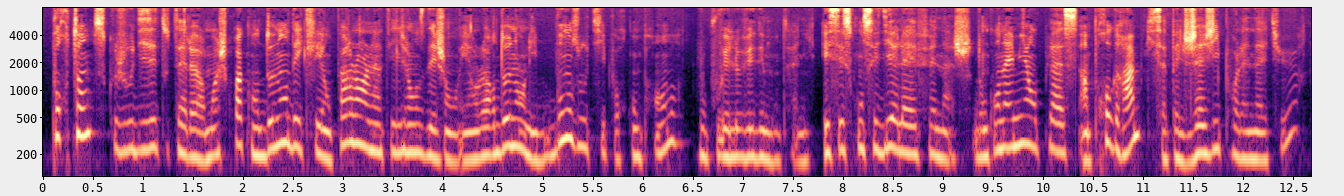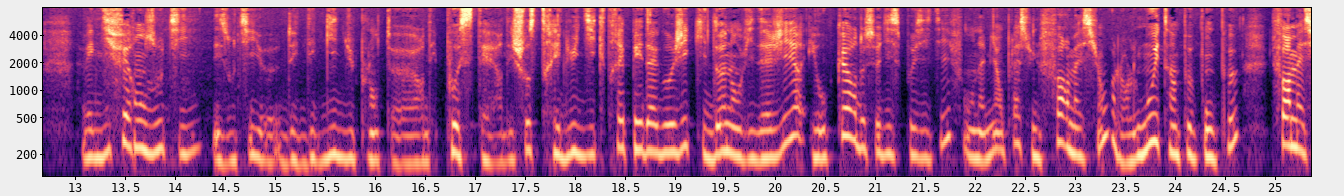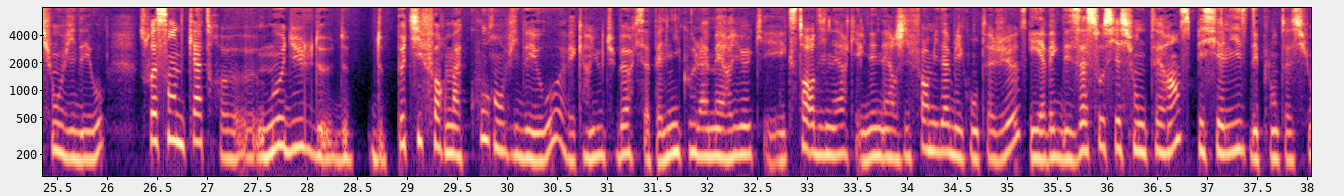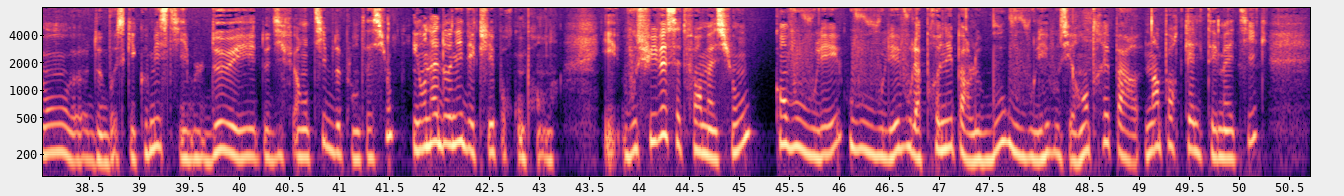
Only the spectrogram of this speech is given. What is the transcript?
Pourtant, ce que je vous disais tout à l'heure, moi je crois qu'en donnant des clés, en parlant à l'intelligence des gens et en leur donnant les bons outils pour comprendre, vous pouvez lever des montagnes. Et c'est ce qu'on s'est dit à la FNH. Donc on a mis en place un programme qui s'appelle J'agis pour la nature, avec différents outils, des outils, euh, des, guides du planteur, des posters, des choses très ludiques, très pédagogiques qui donnent envie d'agir. Et au cœur de ce dispositif, on a mis en place une formation. Alors le mot est un peu pompeux, formation vidéo, 64 euh, modules de, petits formats courts en vidéo avec un youtubeur qui s'appelle Nicolas Mérieux qui est extraordinaire, qui a une énergie formidable et contagieuse, et avec des associations de terrain spécialistes des plantations euh, de bosquets comestibles, de haies, de différents types de plantations. Et on a donné des clés pour comprendre. Et vous suivez cette formation, quand vous voulez, où vous voulez, vous la prenez par le bout que vous voulez, vous y rentrez par n'importe quelle thématique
